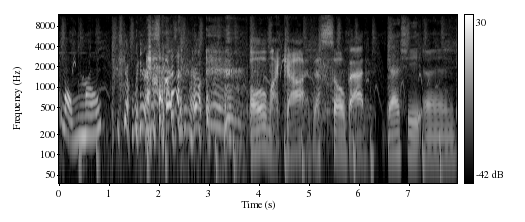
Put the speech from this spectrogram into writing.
Come on, bro. Yo, we are disgusting, bro. Oh my god. That's so bad. Dashy and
